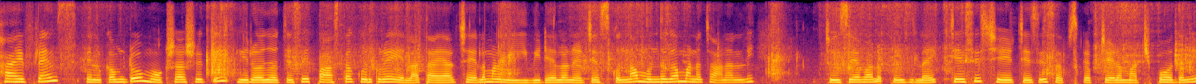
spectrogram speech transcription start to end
Hi friends welcome to Mokshashruti. ఈరోజు వచ్చేసి పాస్తా కురుకురే ఎలా తయారు చేయాలో మనం ఈ వీడియోలో నేర్చేసుకుందాం. ముందుగా మన ఛానల్ని చూసేవాళ్ళు ప్లీజ్ లైక్ చేసి షేర్ చేసి సబ్స్క్రైబ్ చేయడం మర్చిపోవద్దని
